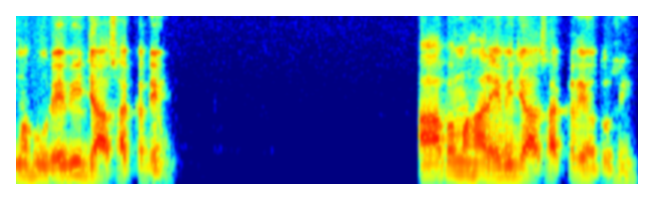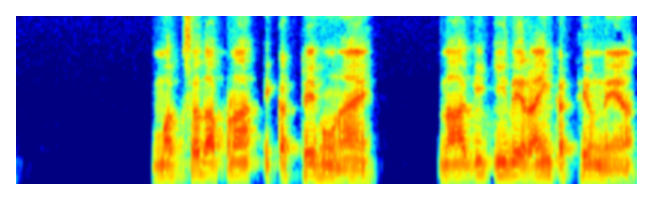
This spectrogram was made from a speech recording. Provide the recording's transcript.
ਮਹੂਰੇ ਵੀ ਜਾ ਸਕਦੇ ਹੋ। ਆਪ ਮਹਾਰੇ ਵੀ ਜਾ ਸਕਦੇ ਹੋ ਤੁਸੀਂ। ਮਕਸਦ ਆਪਣਾ ਇਕੱਠੇ ਹੋਣਾ ਹੈ। ਨਾ ਕਿ ਕਿਹਦੇ ਰਾਹੀਂ ਇਕੱਠੇ ਹੁੰਨੇ ਆ।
